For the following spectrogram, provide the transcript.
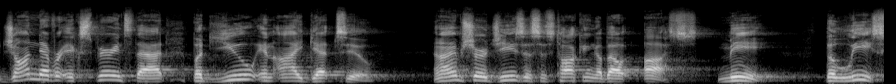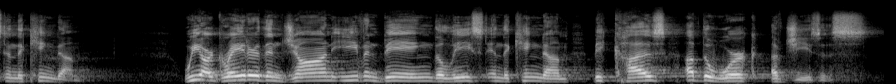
John never experienced that, but you and I get to. And I'm sure Jesus is talking about us, me, the least in the kingdom. We are greater than John, even being the least in the kingdom, because of the work of Jesus.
